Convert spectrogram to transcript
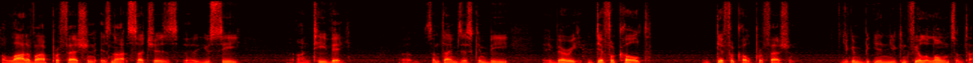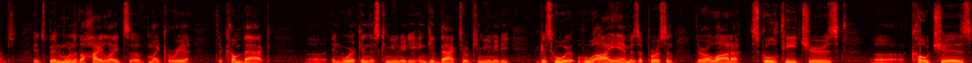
a lot of our profession is not such as uh, you see on TV. Um, sometimes this can be a very difficult, difficult profession. You can be, and you can feel alone sometimes. It's been one of the highlights of my career to come back uh, and work in this community and give back to a community because who who I am as a person, there are a lot of school teachers, uh, coaches,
